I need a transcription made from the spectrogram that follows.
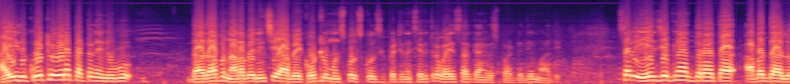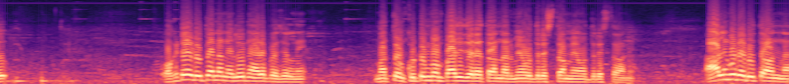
ఐదు కోట్లు కూడా పెట్టని నువ్వు. దాదాపు నలభై నుంచి యాభై కోట్లు మున్సిపల్ స్కూల్స్కి పెట్టిన చరిత్ర వైఎస్ఆర్ కాంగ్రెస్ పార్టీది మాది. సరే ఏది చెప్పినా తర్వాత అబద్ధాలు. ఒకటే అడుగుతాను నెల్లూరు నగర ప్రజల్ని మొత్తం కుటుంబం పాది తిరుగుతా ఉన్నారు మేము ఉద్ధరిస్తాం మేము ఉద్ధరిస్తామని వాళ్ళని కూడా అడుగుతా ఉన్నా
